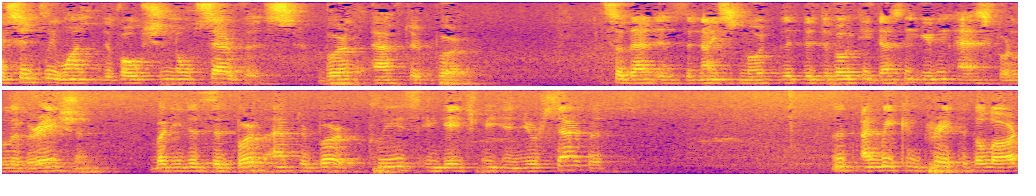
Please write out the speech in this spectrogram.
I simply want devotional service, birth after birth. So that is the nice mode that the devotee doesn't even ask for liberation, but he just says, birth after birth, please engage me in your service. And we can pray to the Lord,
